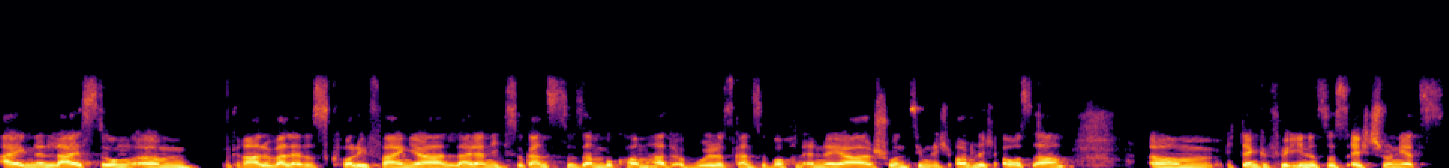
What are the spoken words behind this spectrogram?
eigenen Leistung. Ähm, gerade weil er das Qualifying ja leider nicht so ganz zusammenbekommen hat, obwohl das ganze Wochenende ja schon ziemlich ordentlich aussah. Ähm, ich denke, für ihn ist das echt schon jetzt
